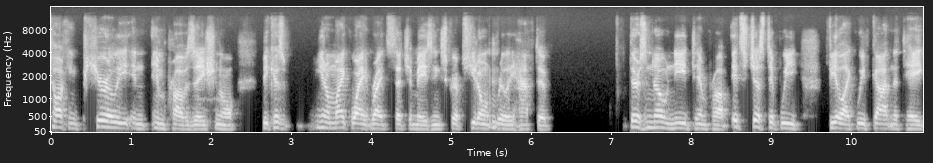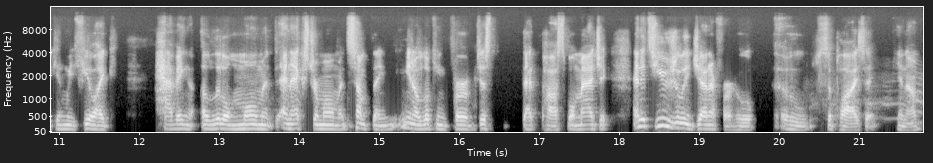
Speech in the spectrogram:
talking purely in improvisational because you know mike white writes such amazing scripts. You don't really have to there's no need to improv. It's just if we feel like we've gotten a take and we feel like having a little moment, an extra moment, something, you know, looking for just that possible magic. And it's usually Jennifer who who supplies it, you know.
